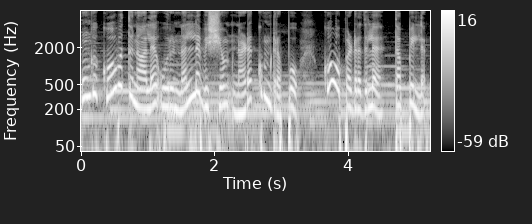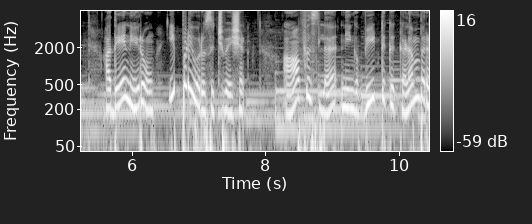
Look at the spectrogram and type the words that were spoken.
உங்கள் கோபத்தினால ஒரு நல்ல விஷயம் நடக்கும்ன்றப்போ கோவப்படுறதுல தப்பில்லை. அதே நேரம் இப்படி ஒரு சுச்சுவேஷன் ஆஃபீஸில் நீங்கள் வீட்டுக்கு கிளம்புற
